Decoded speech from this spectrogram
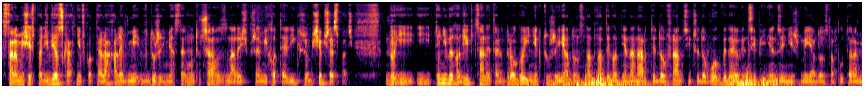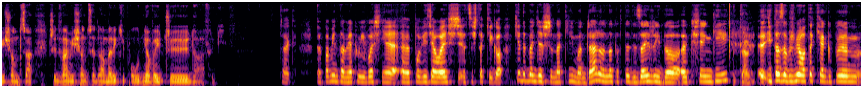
Staramy się spać w wioskach, nie w hotelach, ale w, w dużych miastach, no to trzeba znaleźć przynajmniej hotelik, żeby się przespać. No i, i to nie wychodzi wcale tak drogo i niektórzy jadąc na dwa tygodnie na narty do Francji czy do Włoch wydają więcej pieniędzy niż my jadąc na półtora miesiąca czy dwa miesiące do Ameryki Południowej czy do Afryki. Tak. Pamiętam, jak mi właśnie e, powiedziałeś coś takiego. Kiedy będziesz na Kilimandżaro, no to wtedy zajrzyj do e, księgi. Tak. E, I to zabrzmiało tak, jakbym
